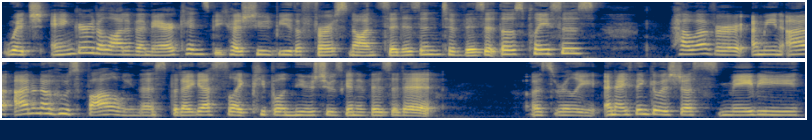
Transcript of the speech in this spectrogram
which angered a lot of Americans because she would be the first non-citizen to visit those places. However, I mean, I, I don't know who's following this, but I guess like people knew she was going to visit it. It's really, and I think it was just maybe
